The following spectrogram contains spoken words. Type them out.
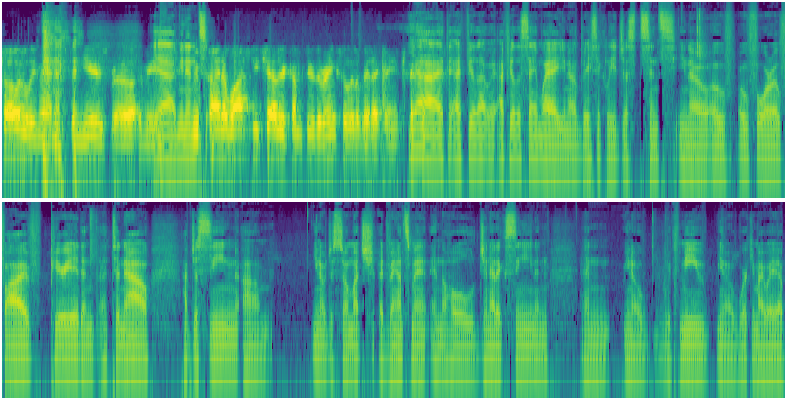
Totally, man. It's been years, bro. I mean, Yeah, I mean, and we've kind of watched each other come through the ranks a little bit. I think. yeah, I, th- I feel that way. I feel the same way. You know, basically just since you know oh oh four oh five period and uh, to now, I've just seen um, you know just so much advancement in the whole genetic scene and and you know with me you know working my way up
